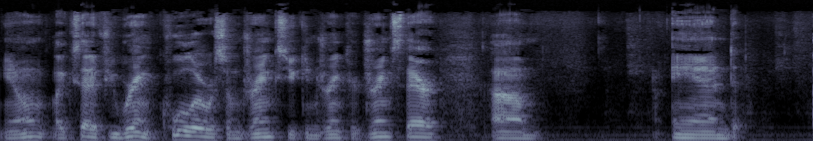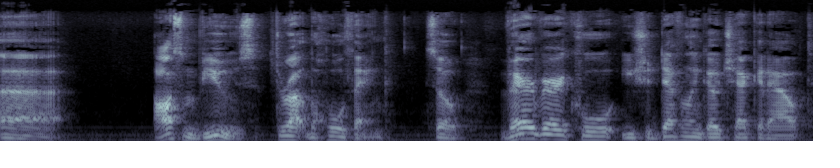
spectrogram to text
You know, like I said, if you bring a cooler with some drinks, you can drink your drinks there. Um, and uh, awesome views throughout the whole thing. So very, very cool. You should definitely go check it out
